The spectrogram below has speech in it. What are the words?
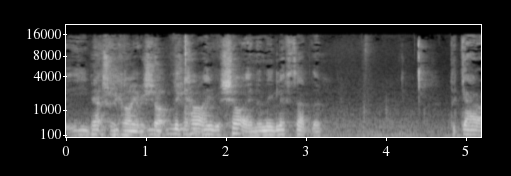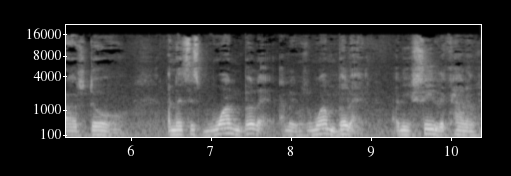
he the car he was shot. the shot car in. he was shot in, and he lifts up the the garage door, and there's this one bullet. I mean, it was one bullet, and you see the kind of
